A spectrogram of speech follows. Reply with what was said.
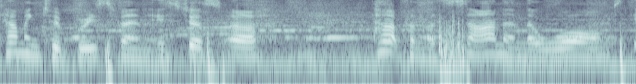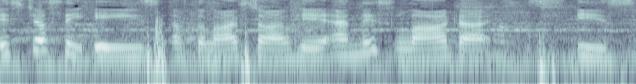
coming to Brisbane is just, uh, apart from the sun and the warmth, it's just the ease of the lifestyle here, and this lager is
